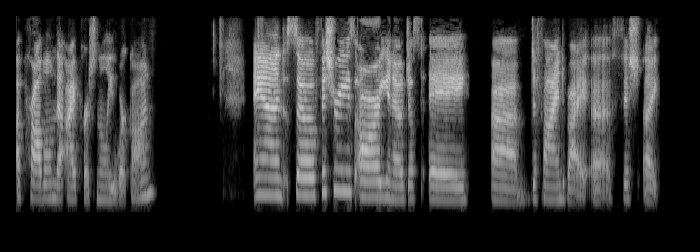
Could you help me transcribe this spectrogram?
a problem that I personally work on. And so fisheries are, you know, just a um, defined by a fish, like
